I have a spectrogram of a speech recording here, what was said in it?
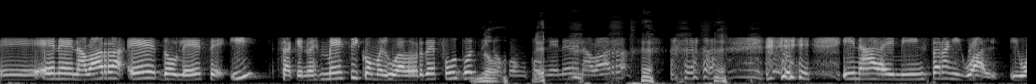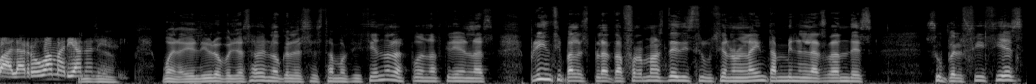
eh, N de Navarra, E, doble S, I, sea que no es Messi como el jugador de fútbol, No. sino con, con N de Navarra. y nada, y mi Instagram igual, igual, arroba Mariana. Nessi. Bueno, y el libro, pues ya saben lo que les estamos diciendo, las pueden adquirir en las principales plataformas de distribución online, también en las grandes superficies.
